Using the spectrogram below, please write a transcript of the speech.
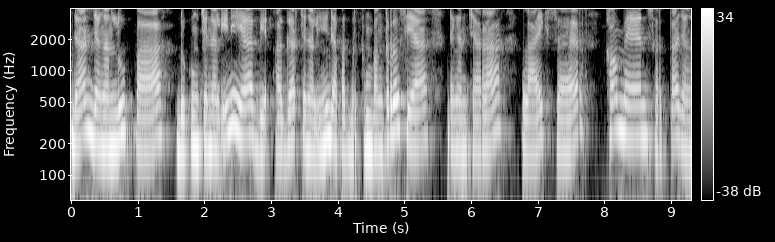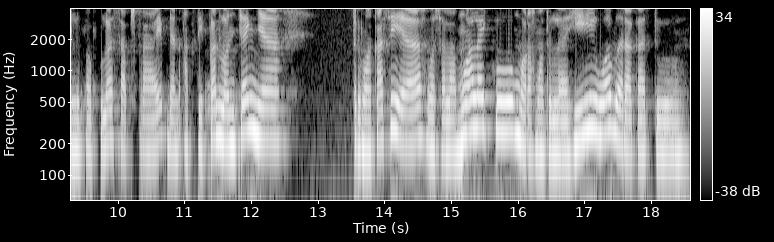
Dan jangan lupa dukung channel ini ya agar channel ini dapat berkembang terus ya dengan cara like, share, komen, serta jangan lupa pula subscribe dan aktifkan loncengnya. Terima kasih ya. Wassalamualaikum warahmatullahi wabarakatuh.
